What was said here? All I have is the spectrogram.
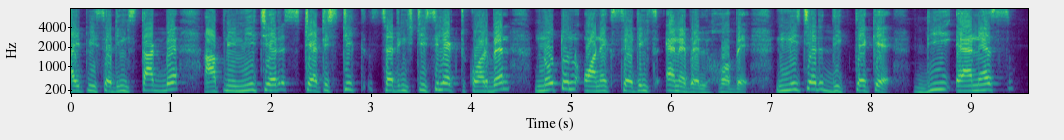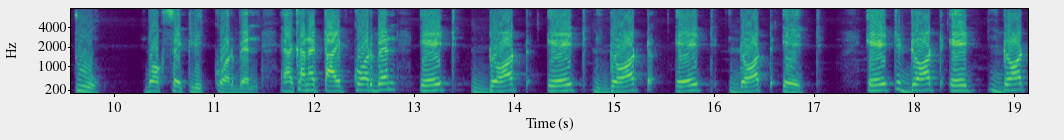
আইপি সেটিংস থাকবে। আপনি নিচের স্ট্যাটিস্টিক সেটিংসটি সিলেক্ট করবেন। নতুন অনেক সেটিংস এনেবেল হবে। নিচের দিক থেকে ডিএনএস টু বক্সে ক্লিক করবেন। এখানে টাইপ করবেন eight dot eight dot eight dot eight eight dot eight dot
